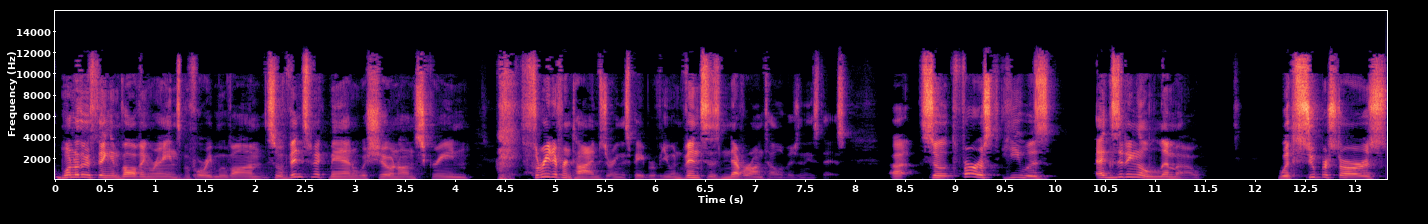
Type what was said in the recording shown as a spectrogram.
one other thing involving Reigns before we move on. So Vince McMahon was shown on screen three different times during this pay per view, and Vince is never on television these days. Uh, so first, he was exiting a limo with superstars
